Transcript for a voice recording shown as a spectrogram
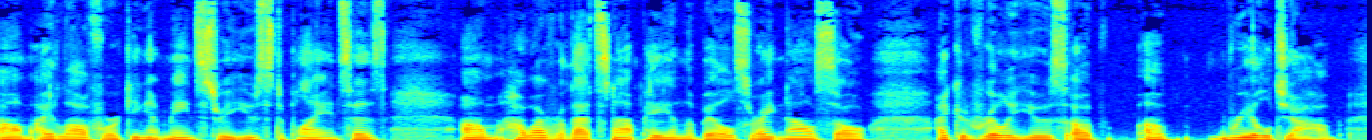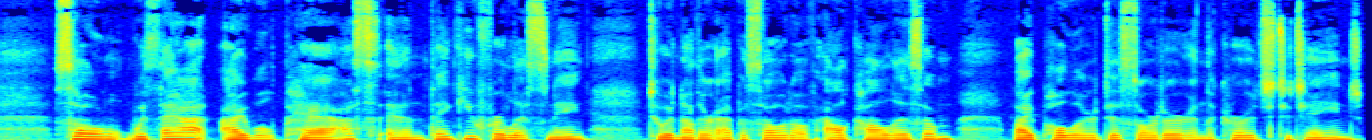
Um, I love working at Main Street Used Appliances. Um, however, that's not paying the bills right now, so I could really use a, a real job. So, with that, I will pass and thank you for listening to another episode of Alcoholism, Bipolar Disorder, and the Courage to Change.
